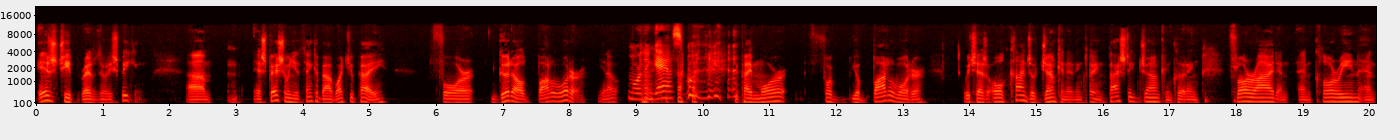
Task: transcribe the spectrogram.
is cheap, relatively speaking. Um, especially when you think about what you pay for good old bottled water. You know, More than gas. you pay more for your bottled water, which has all kinds of junk in it, including plastic junk, including fluoride and, and chlorine. And,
